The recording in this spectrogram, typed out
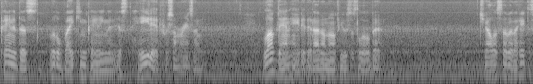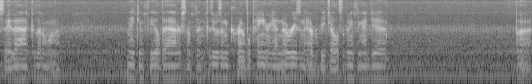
painted this little Viking painting that he just hated for some reason. Loved and hated it. I don't know if he was just a little bit jealous of it. I hate to say that because I don't want to make him feel bad or something because he was an incredible painter. He had no reason to ever be jealous of anything I did but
